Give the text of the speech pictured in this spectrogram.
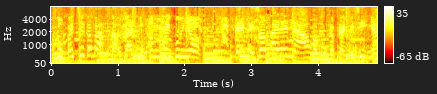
hãy cùng với chứ các bạn tạo ra những âm thanh vui nhộn. Các em hãy giơ tay lên nào và cùng đập cảnh với chị nhé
